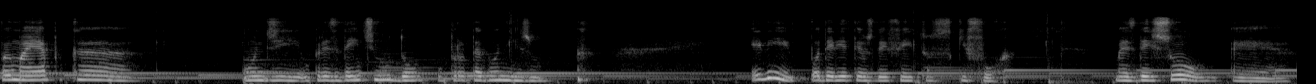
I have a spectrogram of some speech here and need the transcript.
Foi uma época onde o presidente mudou o protagonismo. Ele poderia ter os defeitos que for, mas deixou é,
